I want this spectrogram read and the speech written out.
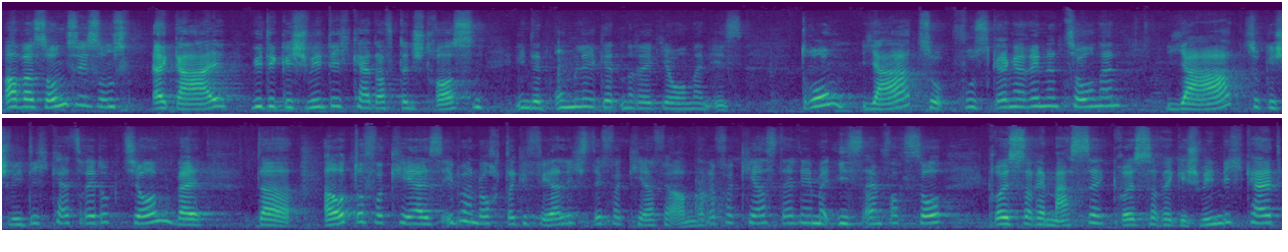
aber sonst ist uns egal, wie die Geschwindigkeit auf den Straßen in den umliegenden Regionen ist. Drum ja zu Fußgängerinnenzonen, ja zur Geschwindigkeitsreduktion, weil der Autoverkehr ist immer noch der gefährlichste Verkehr für andere Verkehrsteilnehmer, ist einfach so. Größere Masse, größere Geschwindigkeit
